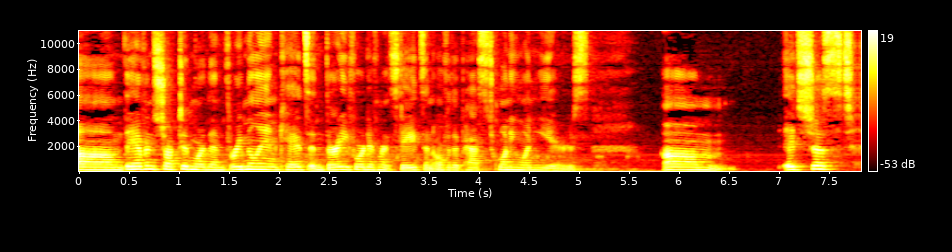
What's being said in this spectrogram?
um, they have instructed more than 3 million kids in 34 different states and over the past 21 years. Um, it's just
